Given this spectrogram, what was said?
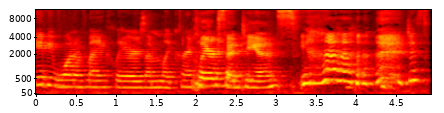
maybe one of my clairs. I'm like currently Claire transi- sentience. just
